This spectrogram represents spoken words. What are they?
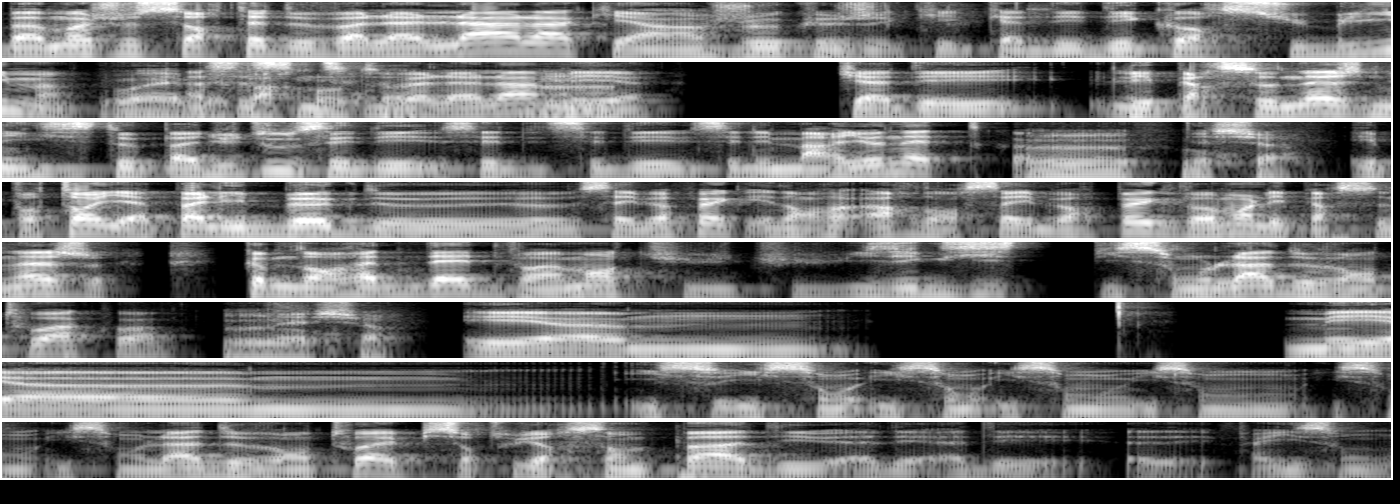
Bah moi je sortais de Valhalla là, qui est un jeu que qui, qui a des décors sublimes. Ouais, Assassin's Creed Valhalla, mhm. mais qui a des les personnages n'existent pas du tout. C'est des c'est des, des, des marionnettes quoi. Mmh, bien sûr. Et pourtant, il n'y a pas les bugs de Cyberpunk. Et dans, alors, dans Cyberpunk, vraiment, les personnages, comme dans Red Dead, vraiment, tu, tu- ils existent, ils sont là devant toi, quoi. Mmh, bien sûr. Et, euh, mais euh, ils, sont- ils sont ils sont ils sont ils sont ils sont ils sont là devant toi et puis surtout ils ressemblent pas à des à des, à des- à des- enfin ils sont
